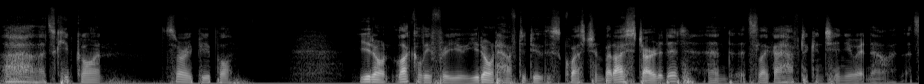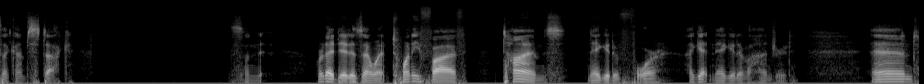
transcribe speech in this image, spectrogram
Ah, let's keep going. Sorry, people you don't luckily for you you don't have to do this question but I started it and it's like I have to continue it now. It's like I'm stuck. So what I did is I went 25 times negative 4 I get negative 100 and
